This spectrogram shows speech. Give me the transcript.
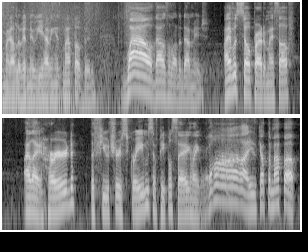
Oh my god! Look at Nugi having his map open. Wow, that was a lot of damage. I was so proud of myself. I like heard the future screams of people saying like, "Wow, he's got the map up."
